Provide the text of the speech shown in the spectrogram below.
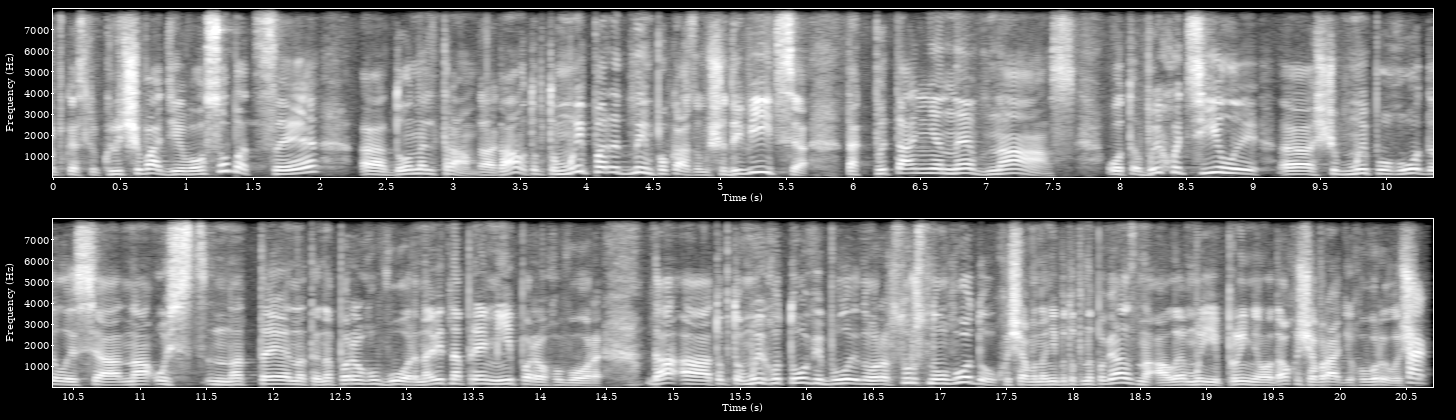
ще раз підкреслю, ключова дієва особа це а, Дональд Трамп. Так. Да? Тобто ми перед ним показуємо, що дивіться, так питання не в нас. От ви хотіли, е, щоб ми погодилися на ось на те, на те, на переговори, навіть на прямі переговори. Да? А, тобто ми готові були ну, ресурсну угоду, хоча вона нібито не пов'язана, але ми її прийняли. Да? Хоча в Раді говорили, що Так.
